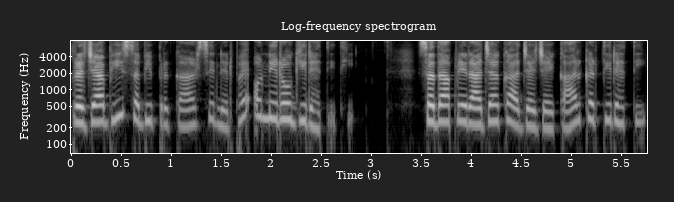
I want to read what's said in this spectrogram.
प्रजा भी सभी प्रकार से निर्भय और निरोगी रहती थी। सदा अपने राजा का जय जयकार करती रहती।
